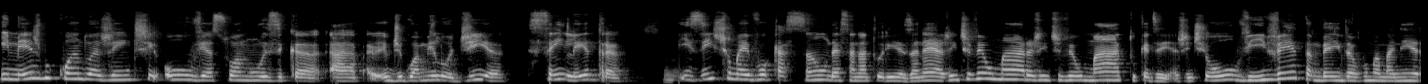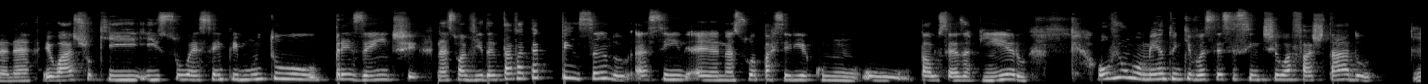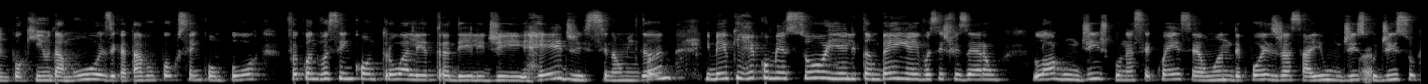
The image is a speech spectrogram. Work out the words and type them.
E mesmo quando a gente ouve a sua música, a, eu digo a melodia, sem letra, existe uma evocação dessa natureza, né? A gente vê o mar, a gente vê o mato, quer dizer, a gente ouve e vê também de alguma maneira, né? Eu acho que isso é sempre muito presente na sua vida. Eu estava até pensando, assim, é, na sua parceria com o Paulo César Pinheiro, houve um momento em que você se sentiu afastado um pouquinho da música, estava um pouco sem compor. Foi quando você encontrou a letra dele de Rede, se não me engano, e meio que recomeçou e ele também. Aí vocês fizeram logo um disco na sequência, um ano depois já saiu um disco é. disso.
